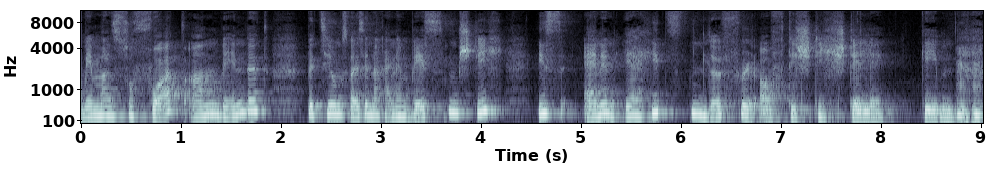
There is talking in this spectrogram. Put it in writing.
wenn man es sofort anwendet, beziehungsweise nach einem Wespenstich, ist einen erhitzten Löffel auf die Stichstelle geben. Mhm.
